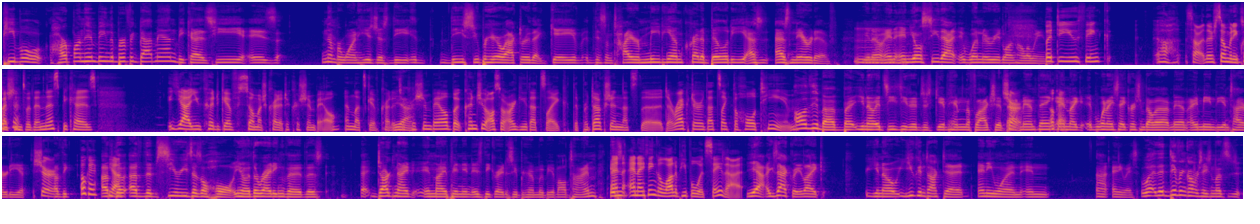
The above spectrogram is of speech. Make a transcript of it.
people harp on him being the perfect Batman because he is number one. He's just the the superhero actor that gave this entire medium credibility as as narrative. You know, and and you'll see that when we read Long Halloween. Mm. But do you think? Oh, sorry, there's so many It's okay. questions within this because, yeah, you could give so much credit to Christian Bale, and let's give credit Yeah. to Christian Bale. But couldn't you also argue that's like the production, that's the director, that's like the whole team? all of the above, but you know, it's easy to just give him the flagship Sure. Batman thing. Okay. And like when I say Christian Bale Batman, I mean the entirety sure. of the okay. of yeah. the of the series as a whole. You know, the writing the this uh, Dark Knight, in my opinion, is the greatest superhero movie of all time. It's- and and I think a lot of people would say that. yeah, exactly. Like, you know, you can talk to anyone in. Uh, anyways, well, the different conversation. Let's. ju-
